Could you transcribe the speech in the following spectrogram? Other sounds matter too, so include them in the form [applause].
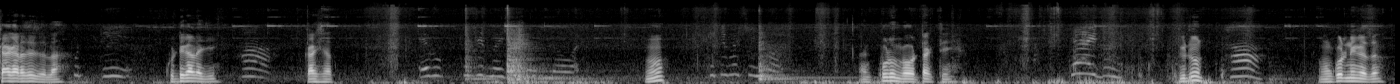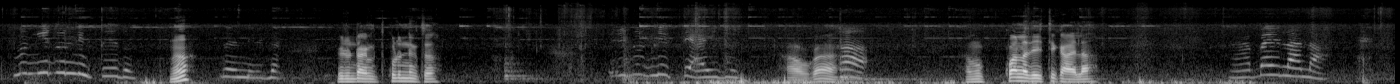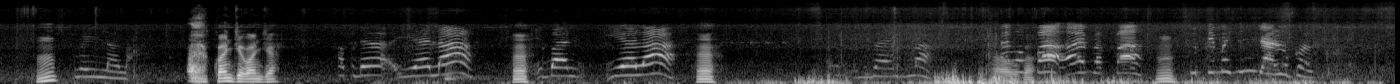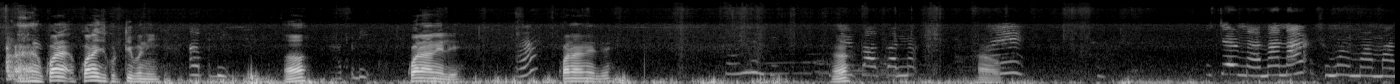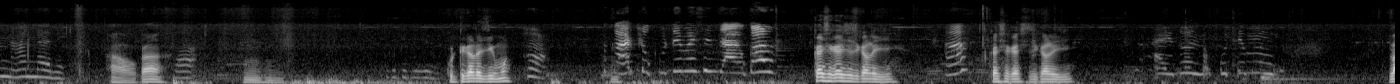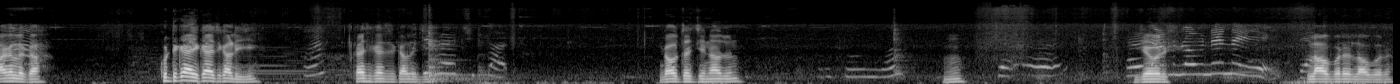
काय करायचं आहे तुला? कुठे? काढायची? हा. कशात? हे? आणि कुठून गावात टाकते? काय इथून. हा. मग कुठून निघायचं? इथून हां? टाकलं तर कुठून निघतं? हो का? हा. मग कोणाला द्यायची खायला? हा, [coughs] कोणच्या कोणच्या? हां. हां. हो का? [coughs] कोणा कोणाची कुट्टी बनी हां? कोण आणले? कोण आणले? हा? हो हो. का. कुठे काढायची मग? कशा कशाची काढायची? कशा कशाची काढायची? लागलं का? कुठे काय कायची काढायची? कशा कशाची काढायची? गावताची ना अजून? जेवारी. लाव बरं लाव बरं.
